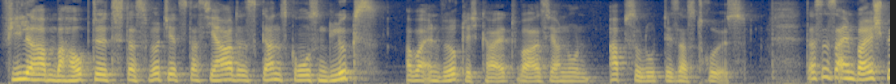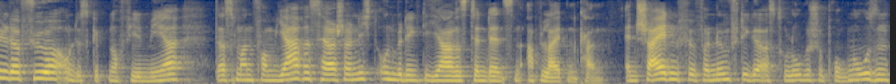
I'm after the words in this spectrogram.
Viele haben behauptet, das wird jetzt das Jahr des ganz großen Glücks, aber in Wirklichkeit war es ja nun absolut desaströs. Das ist ein Beispiel dafür, und es gibt noch viel mehr, dass man vom Jahresherrscher nicht unbedingt die Jahrestendenzen ableiten kann. Entscheidend für vernünftige astrologische Prognosen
